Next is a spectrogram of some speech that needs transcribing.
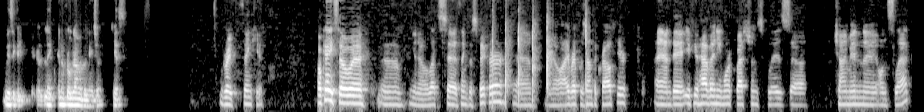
basically like in a programmable nature. Yes. Great. Thank you. Okay so uh, uh, you know let's uh, thank the speaker. Uh, you know i represent the crowd here. And uh, if you have any more questions please uh, chime in on slack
